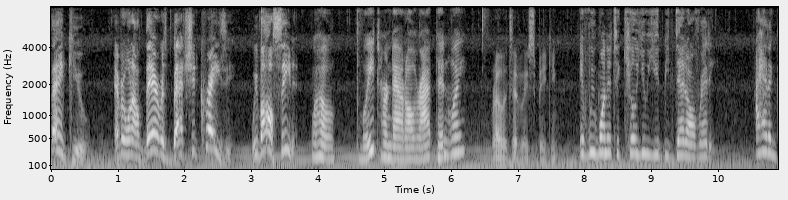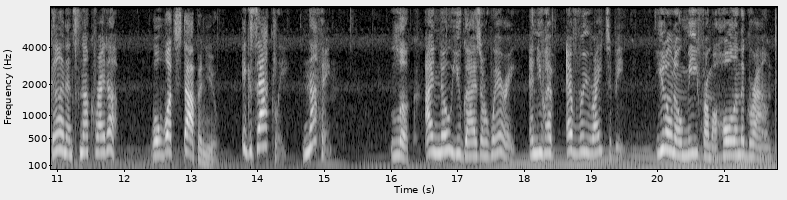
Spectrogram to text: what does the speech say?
Thank you. Everyone out there is batshit crazy. We've all seen it. Well, we turned out all right, didn't we? Relatively speaking. If we wanted to kill you, you'd be dead already. I had a gun and snuck right up. Well, what's stopping you? Exactly. Nothing. Look, I know you guys are wary, and you have every right to be. You don't know me from a hole in the ground.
